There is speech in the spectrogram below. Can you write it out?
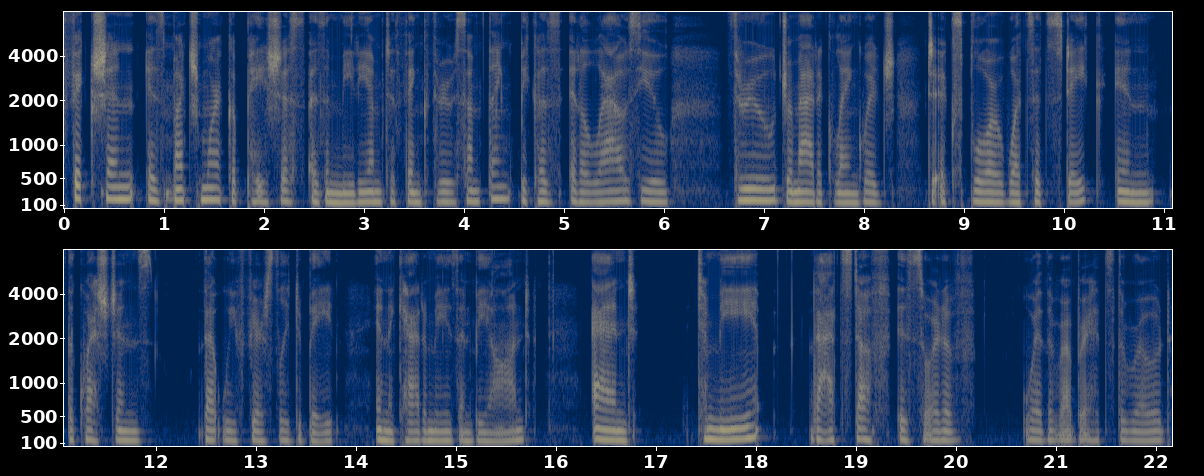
fiction is much more capacious as a medium to think through something because it allows you, through dramatic language, to explore what's at stake in the questions that we fiercely debate in academies and beyond. And to me, that stuff is sort of where the rubber hits the road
